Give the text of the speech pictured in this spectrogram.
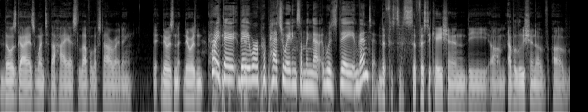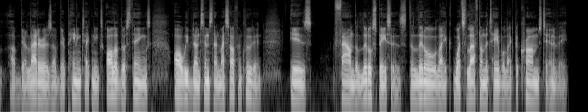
Those guys went to the highest level of style writing. There was n- there was n- Right. They they the, were perpetuating something that was they invented. the f- sophistication, the um, evolution of, of of their letters, of their painting techniques, all of those things. All we've done since then, myself included, is found the little spaces, the little like what's left on the table, like the crumbs to innovate.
